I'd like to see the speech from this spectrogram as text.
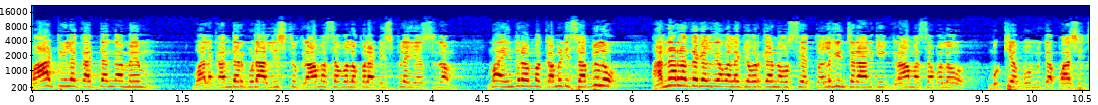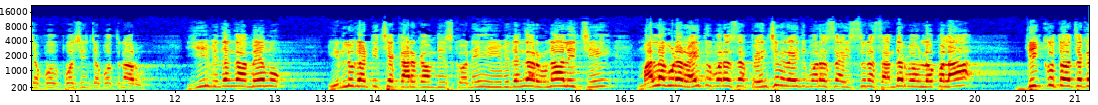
పార్టీలకు అద్దంగా మేము వాళ్ళకందరు కూడా లిస్టు గ్రామ సభ లోపల డిస్ప్లే చేస్తున్నాం. మా ఇందిరమ్మ కమిటీ సభ్యులు అనర్హత కలిగిన వాళ్ళకి ఎవరికైనా వస్తే తొలగించడానికి గ్రామ సభలో ముఖ్య భూమిక పోషించబో పోషించబోతున్నారు. ఈ విధంగా మేము ఇండ్లు కట్టించే కార్యక్రమం తీసుకొని ఈ విధంగా రుణాలు ఇచ్చి మళ్ళీ కూడా రైతు భరోసా పెంచిన రైతు భరోసా ఇస్తున్న సందర్భం లోపల దిక్కుతోచక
